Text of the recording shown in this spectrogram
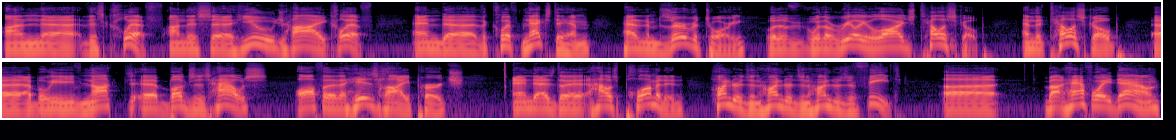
on uh, this cliff, on this uh, huge high cliff, and uh, the cliff next to him had an observatory with a with a really large telescope, and the telescope, uh, I believe, knocked uh, Bugs's house off of his high perch, and as the house plummeted hundreds and hundreds and hundreds of feet, uh, about halfway down,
